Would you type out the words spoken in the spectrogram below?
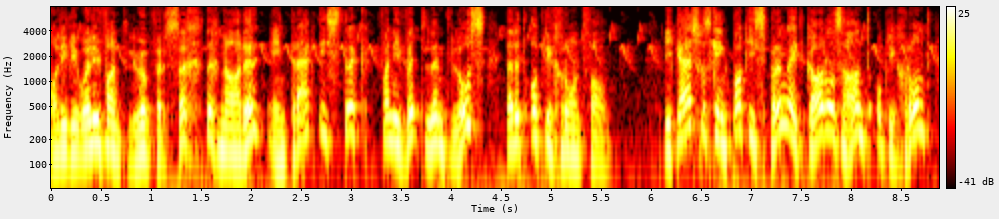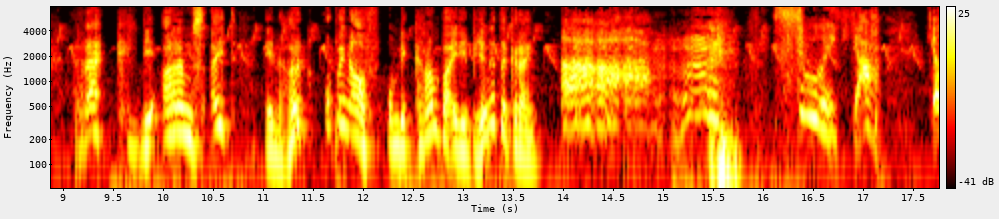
Ollie die olifant loop versigtig nader en trek die stryk van die wit lint los dat dit op die grond val. Die Kersgeskenkpakkie spring uit Karel se hand op die grond, rek die arms uit en hurk op en af om die krampe uit die bene te kry. Ah, so ja. Jo,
